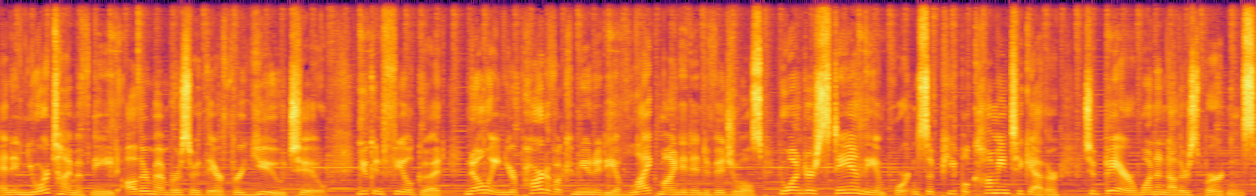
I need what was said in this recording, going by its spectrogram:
And in your time of need, other members are there for you too. You can feel good knowing you're part of a community of like minded individuals who understand the importance of people coming together to bear one another's burdens.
